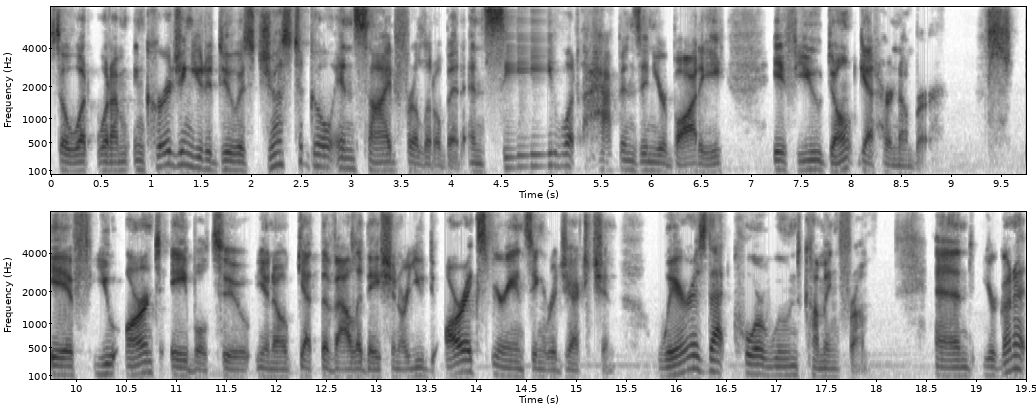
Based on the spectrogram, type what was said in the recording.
So what what I'm encouraging you to do is just to go inside for a little bit and see what happens in your body if you don't get her number. If you aren't able to, you know, get the validation or you are experiencing rejection, where is that core wound coming from? And you're going to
